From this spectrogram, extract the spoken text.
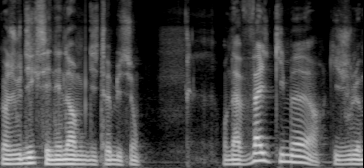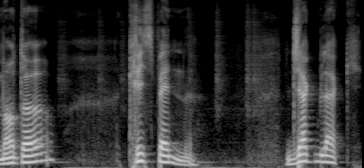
Quand je vous dis que c'est une énorme distribution. On a Val Kimmer qui joue le mentor. Chris Penn. Jack Black.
